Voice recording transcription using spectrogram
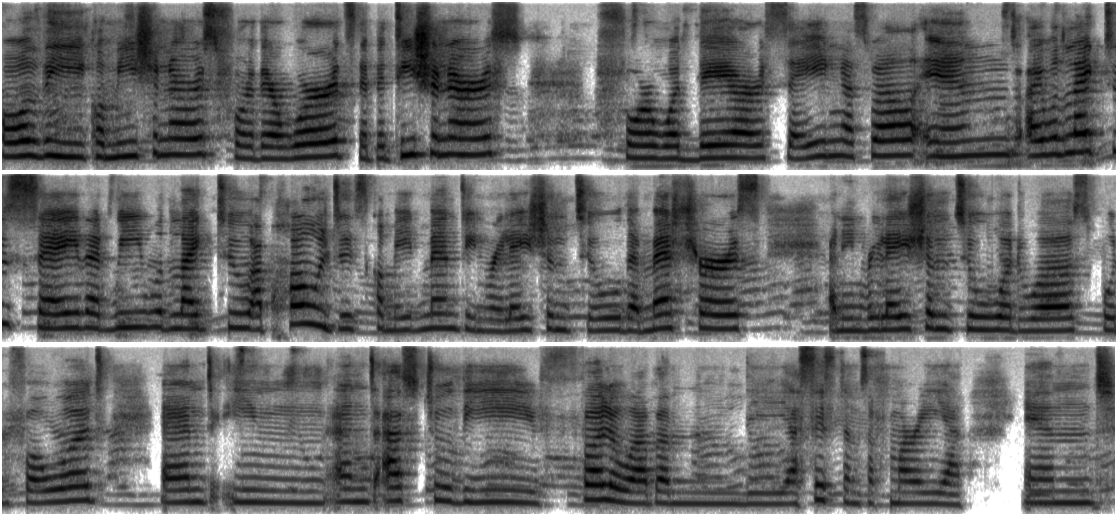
all the commissioners for their words, the petitioners for what they are saying as well. And I would like to say that we would like to uphold this commitment in relation to the measures and in relation to what was put forward and in and as to the follow-up on the assistance of Maria and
